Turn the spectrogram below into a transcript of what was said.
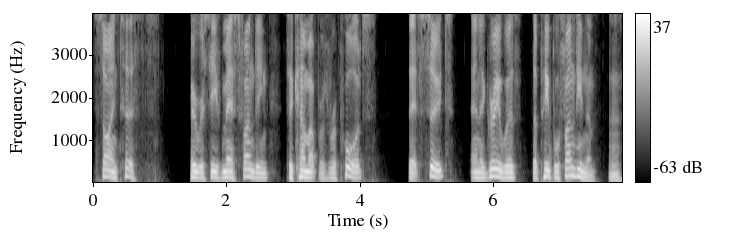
scientists who receive mass funding to come up with reports that suit and agree with the people funding them. Mm.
